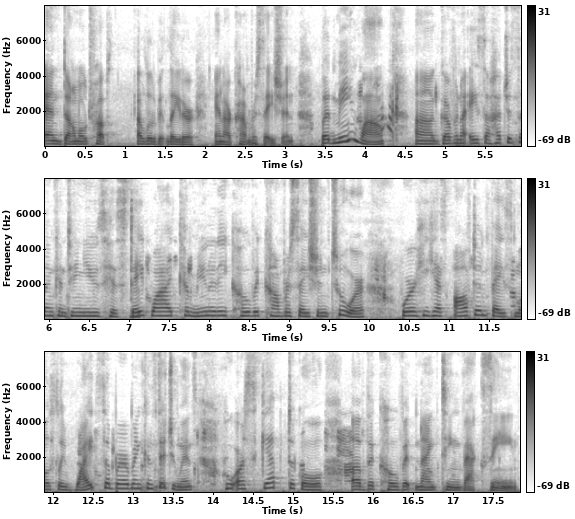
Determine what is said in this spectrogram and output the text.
and Donald Trump a little bit later in our conversation. But meanwhile, uh, Governor Asa Hutchinson continues his statewide community COVID conversation tour, where he has often faced mostly white suburban constituents who are skeptical of the COVID 19 vaccine.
